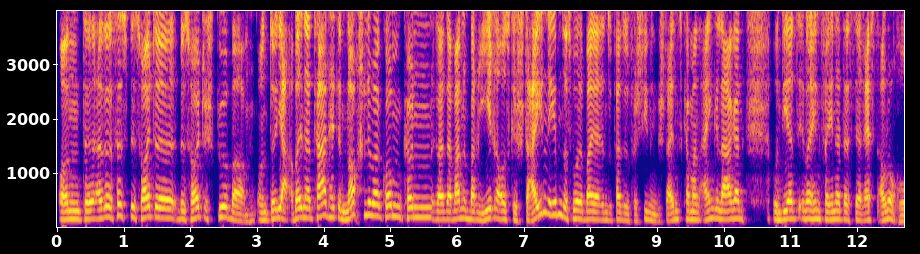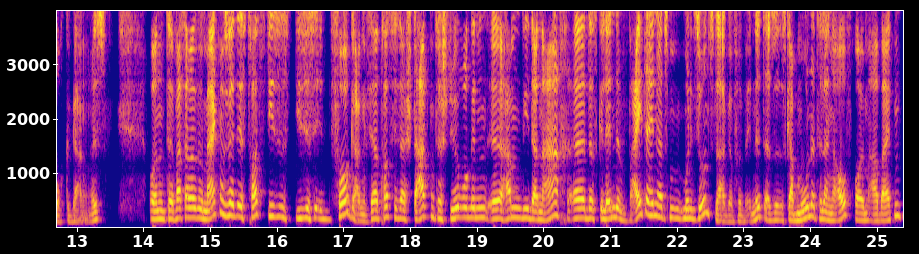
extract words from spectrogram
Und äh, also es ist bis heute bis heute spürbar. Und äh, ja, aber in der Tat hätte noch schlimmer kommen können, weil da war eine Barriere aus Gestein eben, das wurde war ja in so quasi verschiedenen Gesteinskammern eingelagert und die hat immerhin verhindert, dass der Rest auch noch hochgegangen ist. Und äh, was aber bemerkenswert ist, trotz dieses, dieses Vorgangs, ja, trotz dieser starken Zerstörungen, äh, haben die danach äh, das Gelände weiterhin als Munitionslager verwendet. Also es gab monatelange Aufräumarbeiten.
